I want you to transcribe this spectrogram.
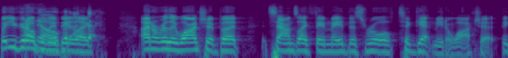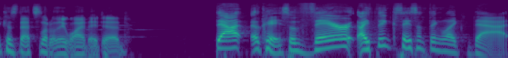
but you could I know, openly be I- uh, like, I don't really watch it, but it sounds like they made this rule to get me to watch it because that's literally why they did. that okay so there i think say something like that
